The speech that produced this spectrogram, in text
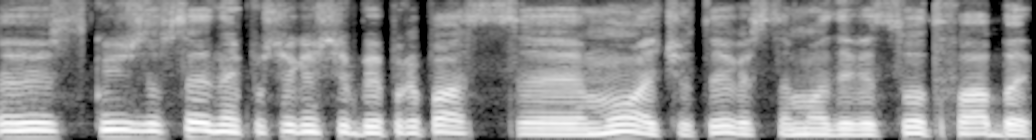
Е, Скоріш за все, найпоширеніший боєприпас це МОА 400, МОА 900, ФАБи.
